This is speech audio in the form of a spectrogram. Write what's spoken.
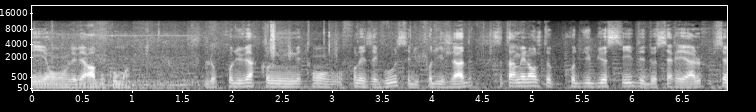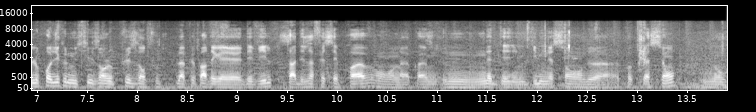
et on les verra beaucoup moins. Le produit vert que nous mettons au fond des égouts, c'est du produit Jade. C'est un mélange de produits biocides et de céréales. C'est le produit que nous utilisons le plus dans toute, la plupart des, villes. Ça a déjà fait ses preuves, on a quand même une nette diminution de la population, donc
